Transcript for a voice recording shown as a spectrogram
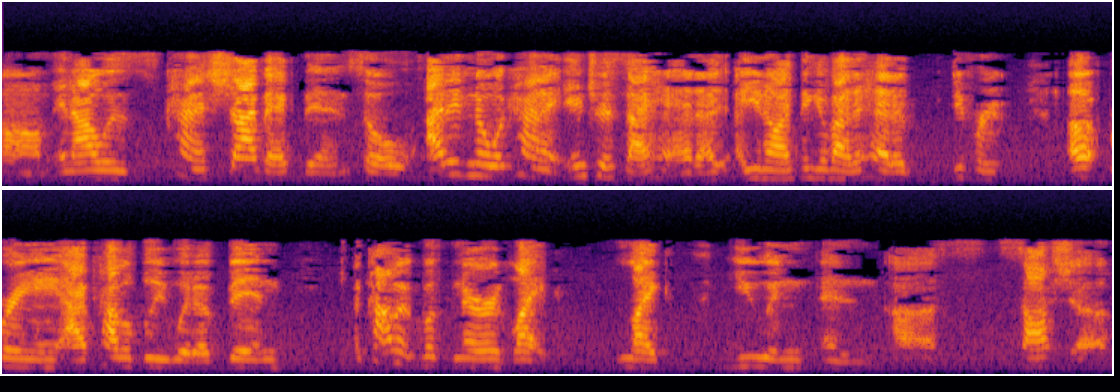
um, and I was kind of shy back then, so I didn't know what kind of interest I had. I, you know, I think if I'd had a different upbringing, I probably would have been a comic book nerd like like you and and uh, Sasha.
